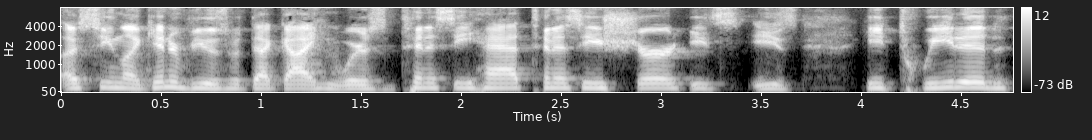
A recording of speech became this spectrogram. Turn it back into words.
I've seen like interviews with that guy. He wears a Tennessee hat, Tennessee shirt. He's he's he tweeted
